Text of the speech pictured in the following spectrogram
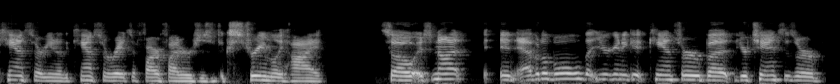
cancer. You know, the cancer rates of firefighters is extremely high. So it's not inevitable that you're going to get cancer, but your chances are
